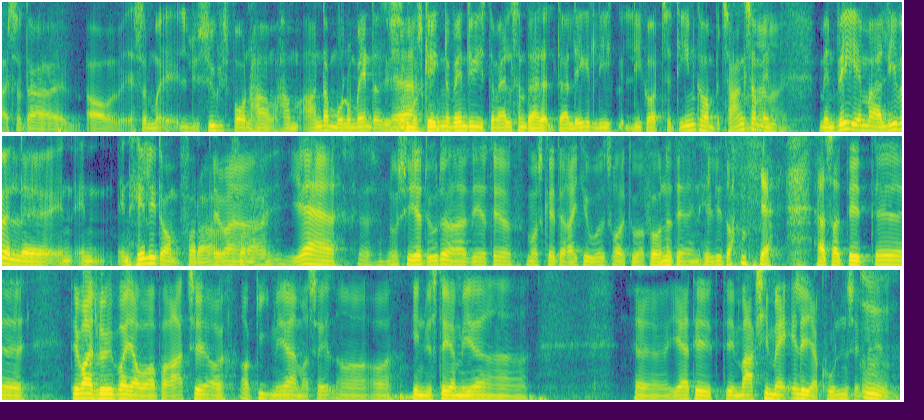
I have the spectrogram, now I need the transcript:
altså, der, og, altså, cykelsporten har, har andre monumenter, det er ja. så måske ikke nødvendigvis dem alle sammen, der, der ligget lige, lige godt til dine kompetencer, nej, men, nej. men VM er alligevel øh, en, en, en helligdom for dig. Det var, for dig. Ja, altså, nu siger du det, og det, det er måske det rigtige udtryk, du har fundet der, en helligdom. ja, altså det, det det var et løb, hvor jeg var parat til at, at give mere af mig selv og, og investere mere. Øh, ja, det, det maksimale, jeg kunne simpelthen.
